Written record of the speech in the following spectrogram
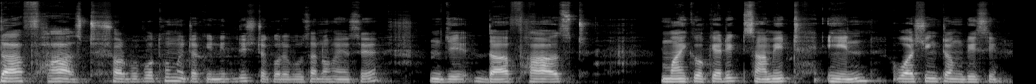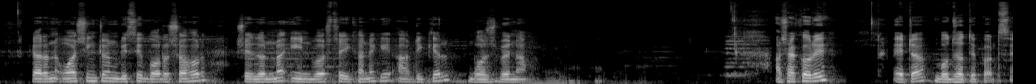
দ্য ফার্স্ট সর্বপ্রথম এটাকে নির্দিষ্ট করে বোঝানো হয়েছে যে the first microcredit summit in Washington DC কারণ ওয়াশিংটন ডিসি বড় শহর, সেজন্য ইন বসতে এখানে কি আর্টিকেল বসবে না। আশা করি এটা বোঝাতে পারছে।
